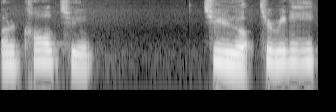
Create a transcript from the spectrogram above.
are called to to to really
